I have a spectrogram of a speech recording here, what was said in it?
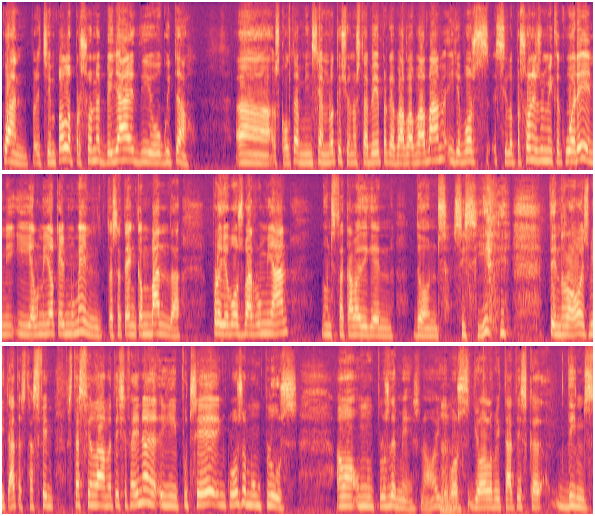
quan, per exemple, la persona et ve allà i et diu, guita, uh, escolta, a mi em sembla que això no està bé perquè va, va, va, va, i llavors, si la persona és una mica coherent i, i potser aquell moment te s'atenca en banda, però llavors va rumiant, doncs t'acaba dient, doncs, sí, sí, tens raó, és veritat, estàs fent, estàs fent la mateixa feina i potser inclús amb un plus, amb un plus de més, no? I llavors jo la veritat és que dins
